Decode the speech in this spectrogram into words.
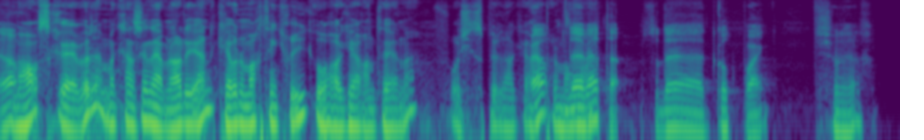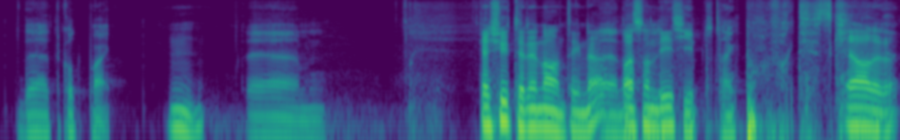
Ja. Vi har skrevet det, men kanskje nevne det igjen. Kevin Martin Krüger har karantene. Får ikke spille ja, kampen. det vet jeg. Så det er et godt poeng. Det er et godt poeng. Mm. Det, er- Skal jeg skyte inn en annen ting der? det er Bare sånn litt kjipt å tenke på, faktisk. Ja, det er det.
